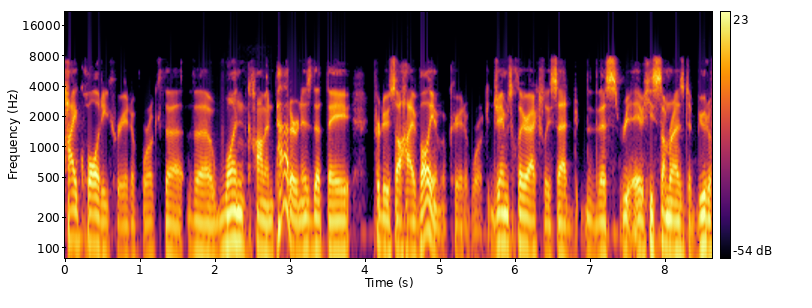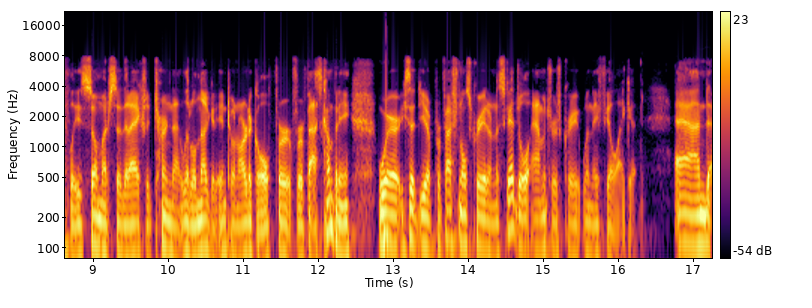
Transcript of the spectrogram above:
high quality creative work, the the one common pattern is that they produce a high volume of creative work. James Clear actually said this. He summarized it beautifully, so much so that I actually turned that little nugget into an article for for Fast Company, where he said, you know, professionals create on a schedule, amateurs create when they feel feel like it. And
